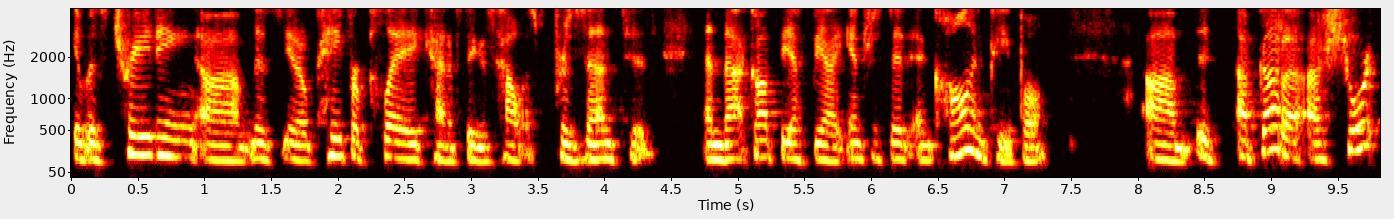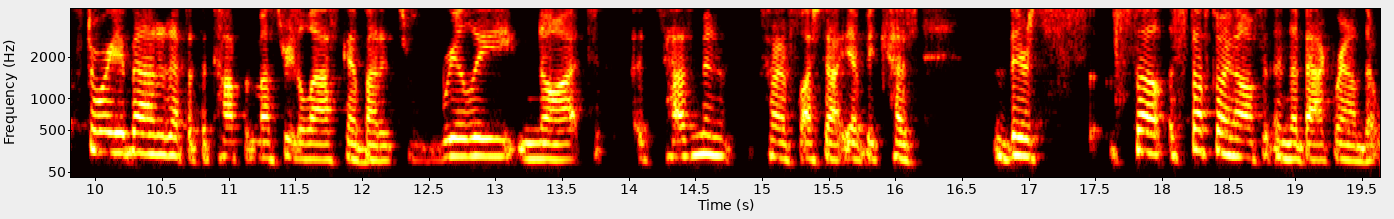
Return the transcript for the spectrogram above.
it was trading, um, was you know pay for play kind of thing is how it was presented, and that got the FBI interested in calling people. Um, it, I've got a, a, short story about it up at the top of Must Read Alaska, but it's really not. It hasn't been kind of fleshed out yet because there's st- stuff going off in the background that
